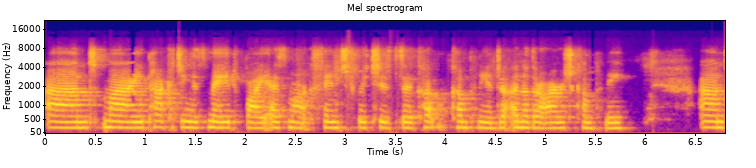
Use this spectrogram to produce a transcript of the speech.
And my packaging is made by Esmark Finch, which is a co- company, another Irish company. And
